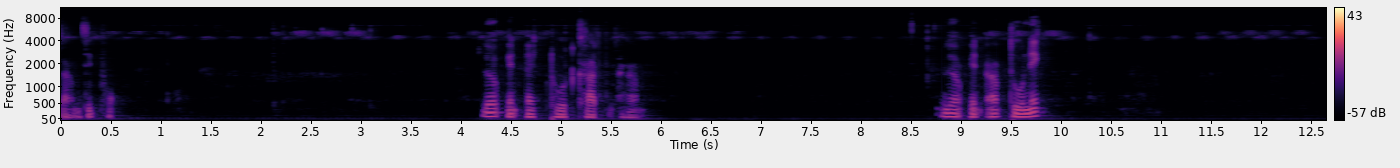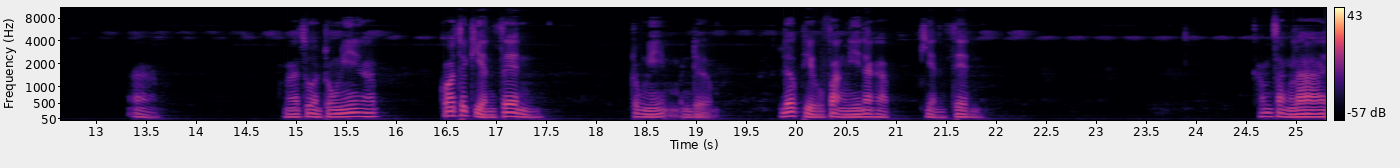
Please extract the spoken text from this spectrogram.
36 เลือกเป็น extrude cut นะครับ เลือกเป็น up to neck มาส่วนตรงนี้ครับ ก็จะเขียนเส้น ตรงนี้เหมือนเดิม เลือกผิวฝั่งนี้นะครับ เขียนเส้นคำสั่งลาย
